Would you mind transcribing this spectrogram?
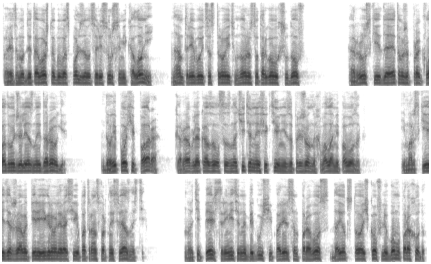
Поэтому для того, чтобы воспользоваться ресурсами колоний, нам требуется строить множество торговых судов, а русские для этого же прокладывают железные дороги. До эпохи пара корабль оказывался значительно эффективнее запряженных валами повозок, и морские державы переигрывали Россию по транспортной связности. Но теперь стремительно бегущий по рельсам паровоз дает 100 очков любому пароходу,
